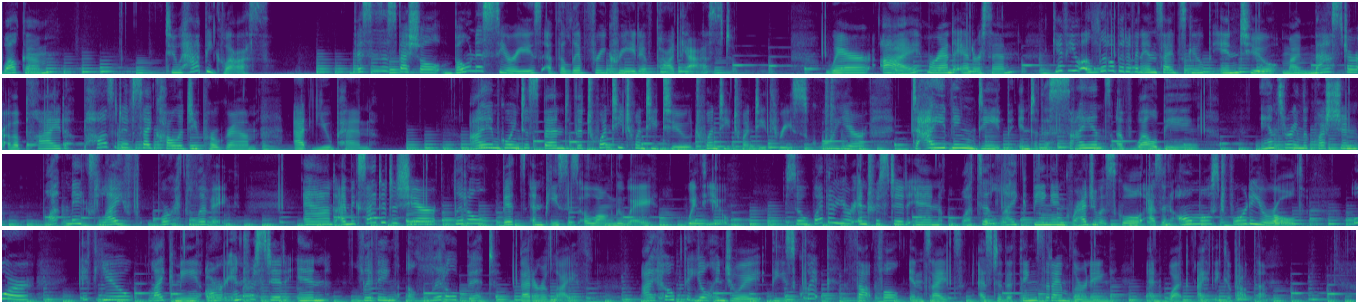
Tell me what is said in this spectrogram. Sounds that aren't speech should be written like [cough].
Welcome to Happy Class. This is a special bonus series of the Live Free Creative podcast where I, Miranda Anderson, give you a little bit of an inside scoop into my Master of Applied Positive Psychology program at UPenn. I am going to spend the 2022 2023 school year diving deep into the science of well being, answering the question what makes life worth living? And I'm excited to share little bits and pieces along the way with you. So, whether you're interested in what's it like being in graduate school as an almost 40 year old, or if you, like me, are interested in living a little bit better life, I hope that you'll enjoy these quick, thoughtful insights as to the things that I'm learning and what I think about them.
